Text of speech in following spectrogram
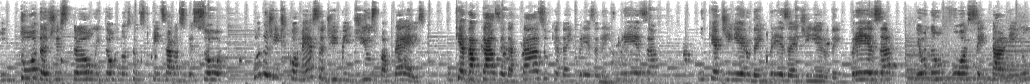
em toda a gestão, então nós temos que pensar nas pessoas. Quando a gente começa a dividir os papéis, o que é da casa é da casa, o que é da empresa é da empresa, o que é dinheiro da empresa é dinheiro da empresa. Eu não vou aceitar nenhum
